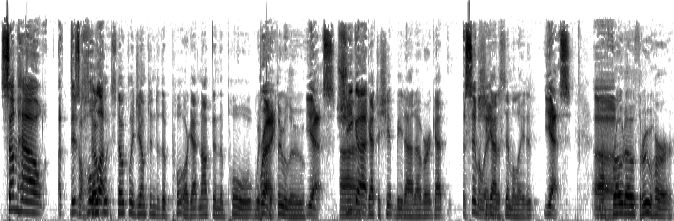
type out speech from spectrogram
somehow uh, there's a whole Stokely, lot. Stokely jumped into the pool or got knocked in the pool with Right. Cthulhu. Yes, she Uh, got, got the shit beat out of her. Got assimilated. she got assimilated. yes. Uh, Frodo threw her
